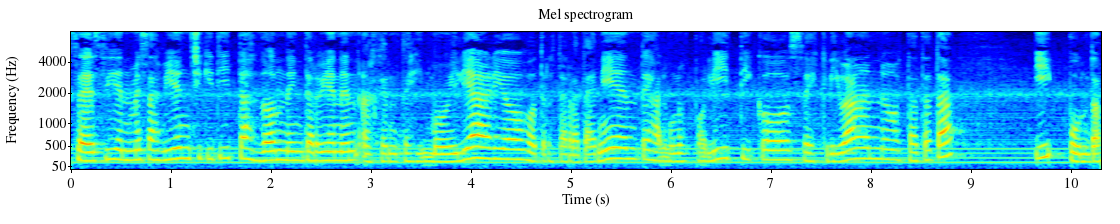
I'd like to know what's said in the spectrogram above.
Se deciden mesas bien chiquititas donde intervienen agentes inmobiliarios, otros terratenientes, algunos políticos, escribanos, ta, ta, ta, y punto.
